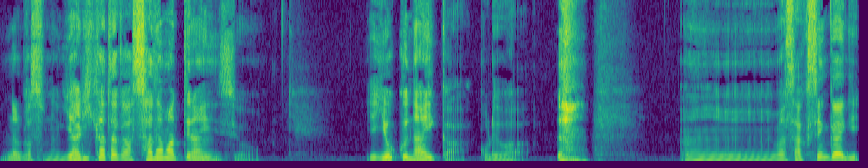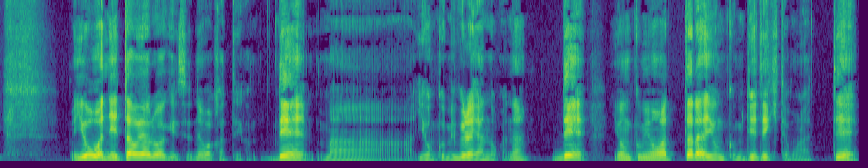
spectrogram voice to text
なんかそのやり方が定まってないんですよ。いや、良くないか、これは。うーん、まあ作戦会議。要はネタをやるわけですよね、若手が。で、まあ、4組ぐらいやんのかな。で、4組終わったら4組出てきてもらって、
